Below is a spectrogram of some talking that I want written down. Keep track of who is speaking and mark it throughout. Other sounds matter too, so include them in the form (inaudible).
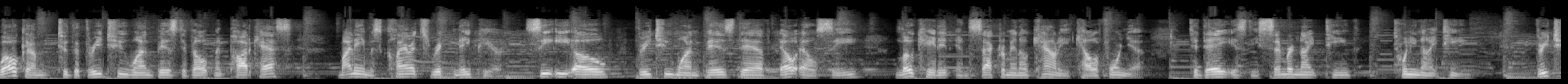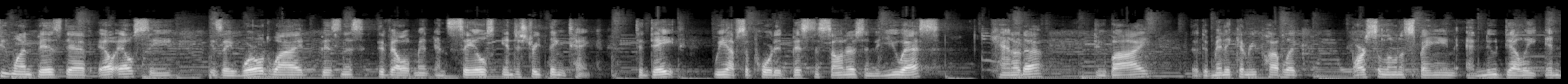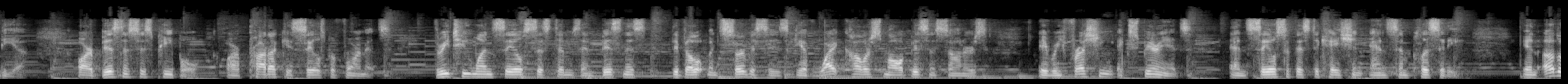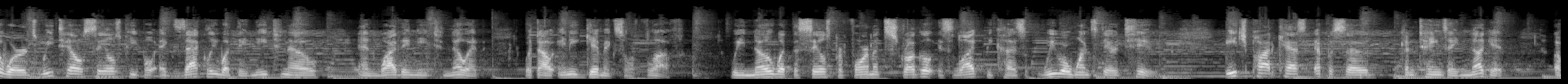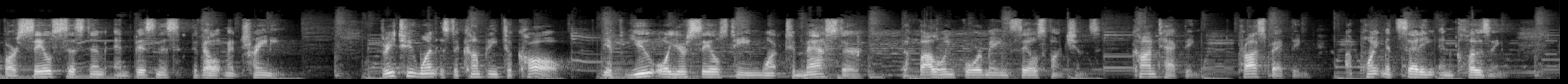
Speaker 1: Welcome to the 321 Biz Development Podcast. My name is Clarence Rick Napier, CEO 321 Biz Dev LLC, located in Sacramento County, California. Today is December 19th, 2019. 321 Biz Dev LLC is a worldwide business development and sales industry think tank. To date, we have supported business owners in the US, Canada, Dubai, the Dominican Republic, Barcelona, Spain, and New Delhi, India. Our business is people, our product is sales performance. 321 Sales Systems and Business Development Services give white collar small business owners a refreshing experience and sales sophistication and simplicity. In other words, we tell salespeople exactly what they need to know and why they need to know it without any gimmicks or fluff. We know what the sales performance struggle is like because we were once there too. Each podcast episode contains a nugget of our sales system and business development training. 321 is the company to call if you or your sales team want to master the following four main sales functions contacting, prospecting, appointment setting, and closing.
